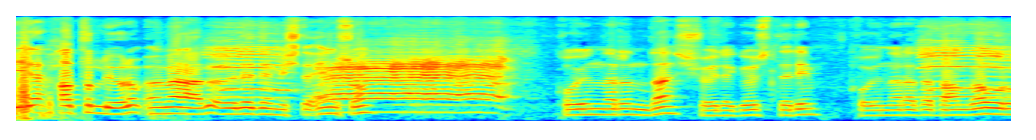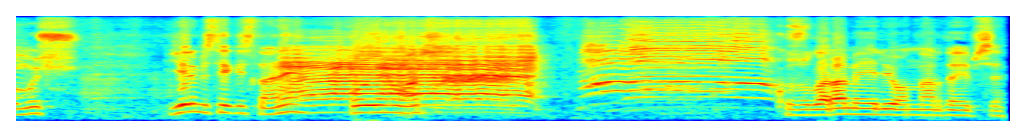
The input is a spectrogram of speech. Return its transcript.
diye hatırlıyorum. Ömer abi öyle demişti en son. Koyunların da şöyle göstereyim. Koyunlara da damga vurmuş. 28 tane koyunu var. Kuzulara meyliyor onlar da hepsi.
